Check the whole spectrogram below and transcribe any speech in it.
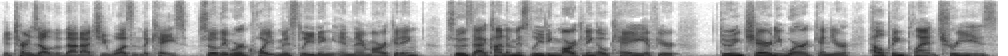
it turns out that that actually wasn't the case. So they were quite misleading in their marketing. So is that kind of misleading marketing okay if you're doing charity work and you're helping plant trees?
